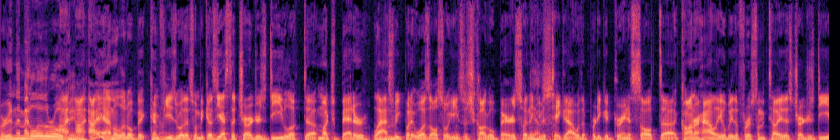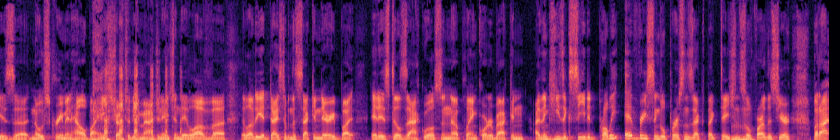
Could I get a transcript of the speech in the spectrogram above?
Or in the middle of the road, I, maybe? I, I am a little bit confused about this one because yes, the Chargers D looked uh, much better last Mm-hmm. week, but it was also against the Chicago Bears, so I think you Yes. have to take that with a pretty good grain of salt. Uh, Connor Halley will be the first one to tell you this Chargers D is uh, no scream in hell by any stretch of the imagination. They love uh, they love to get diced up in the secondary, but it is still Zach Wilson uh, playing quarterback, and I think he's exceeded probably every single person's expectations Mm-hmm. so far this year. But I.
